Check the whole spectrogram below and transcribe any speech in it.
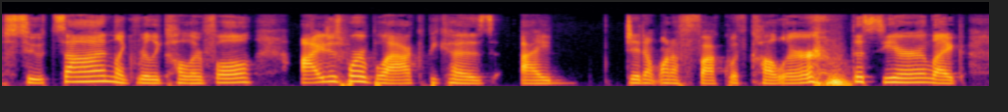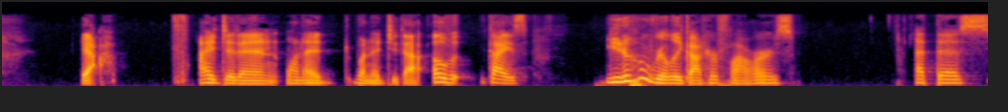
suits on, like really colorful. I just wore black because I didn't want to fuck with color this year. Like, yeah, I didn't want to want to do that. Oh, guys, you know who really got her flowers at this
